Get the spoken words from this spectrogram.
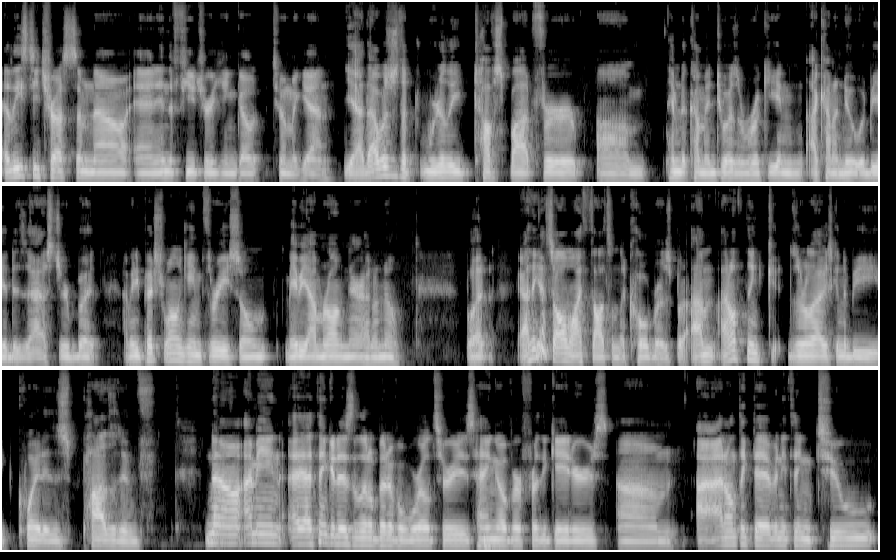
At least he trusts him now, and in the future he can go to him again. Yeah, that was just a really tough spot for um, him to come into as a rookie, and I kind of knew it would be a disaster. But I mean, he pitched well in Game Three, so maybe I'm wrong there. I don't know. But I think that's all my thoughts on the Cobras. But I'm I don't think Zerlag is going to be quite as positive. No, I mean I think it is a little bit of a World Series hangover for the Gators. Um, I, don't think they have anything to.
